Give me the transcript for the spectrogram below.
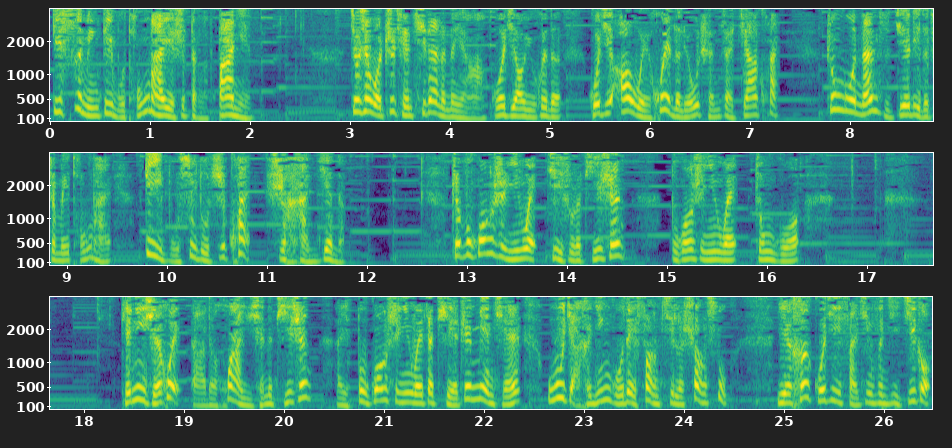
第四名递补铜牌也是等了八年。就像我之前期待的那样啊，国际奥运会的国际奥委会的流程在加快，中国男子接力的这枚铜牌递补速度之快是罕见的。这不光是因为技术的提升，不光是因为中国田径协会啊的话语权的提升，哎，不光是因为在铁证面前乌甲和英国队放弃了上诉，也和国际反兴奋剂机构、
